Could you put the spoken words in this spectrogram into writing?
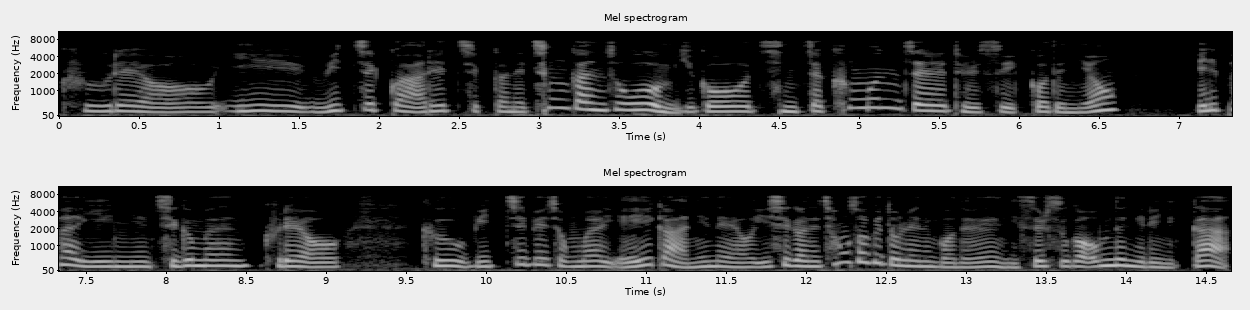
그래요. 이 윗집과 아랫집 간의 층간소음, 이거 진짜 큰 문제 될 수 있거든요. 1822님, 지금은 그래요. 그 윗집이 정말 예의가 아니네요. 이 시간에 청소기 돌리는 거는 있을 수가 없는 일이니까.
